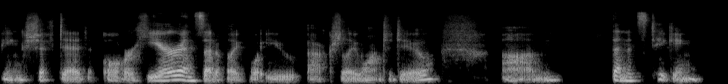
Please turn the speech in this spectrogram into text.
being shifted over here instead of like what you actually want to do, um, then it's taking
